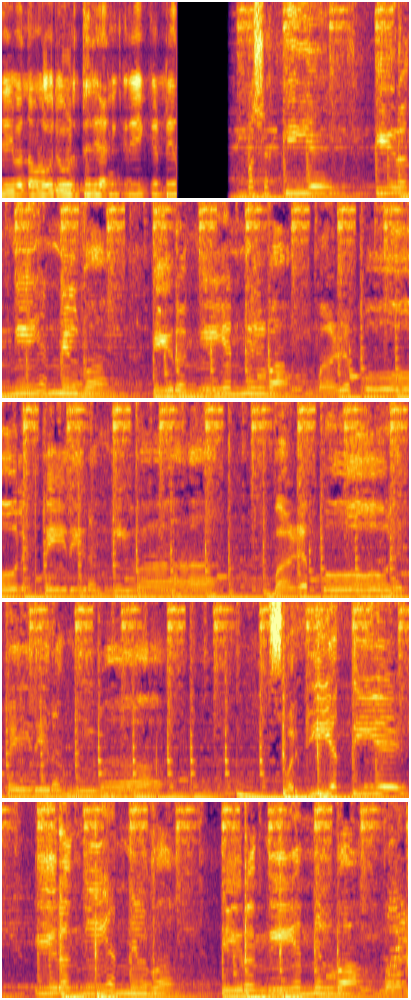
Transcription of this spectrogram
ദൈവം നമ്മൾ ഓരോരുത്തരെ അനുഗ്രഹിക്കട്ടെ. ശക്തിയെ ഇറങ്ങി എന്നിൽ വാ. ഇറങ്ങി എന്നിൽ വാ. മഴ പോലെ പെയ്തിറങ്ങി വാ. മഴ പോലെ പെയ്തിറങ്ങി വാ. സ്വർഗീയത്തിയെ ഇറങ്ങി എന്നിൽ വാ ഇറങ്ങി വാ മഴ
